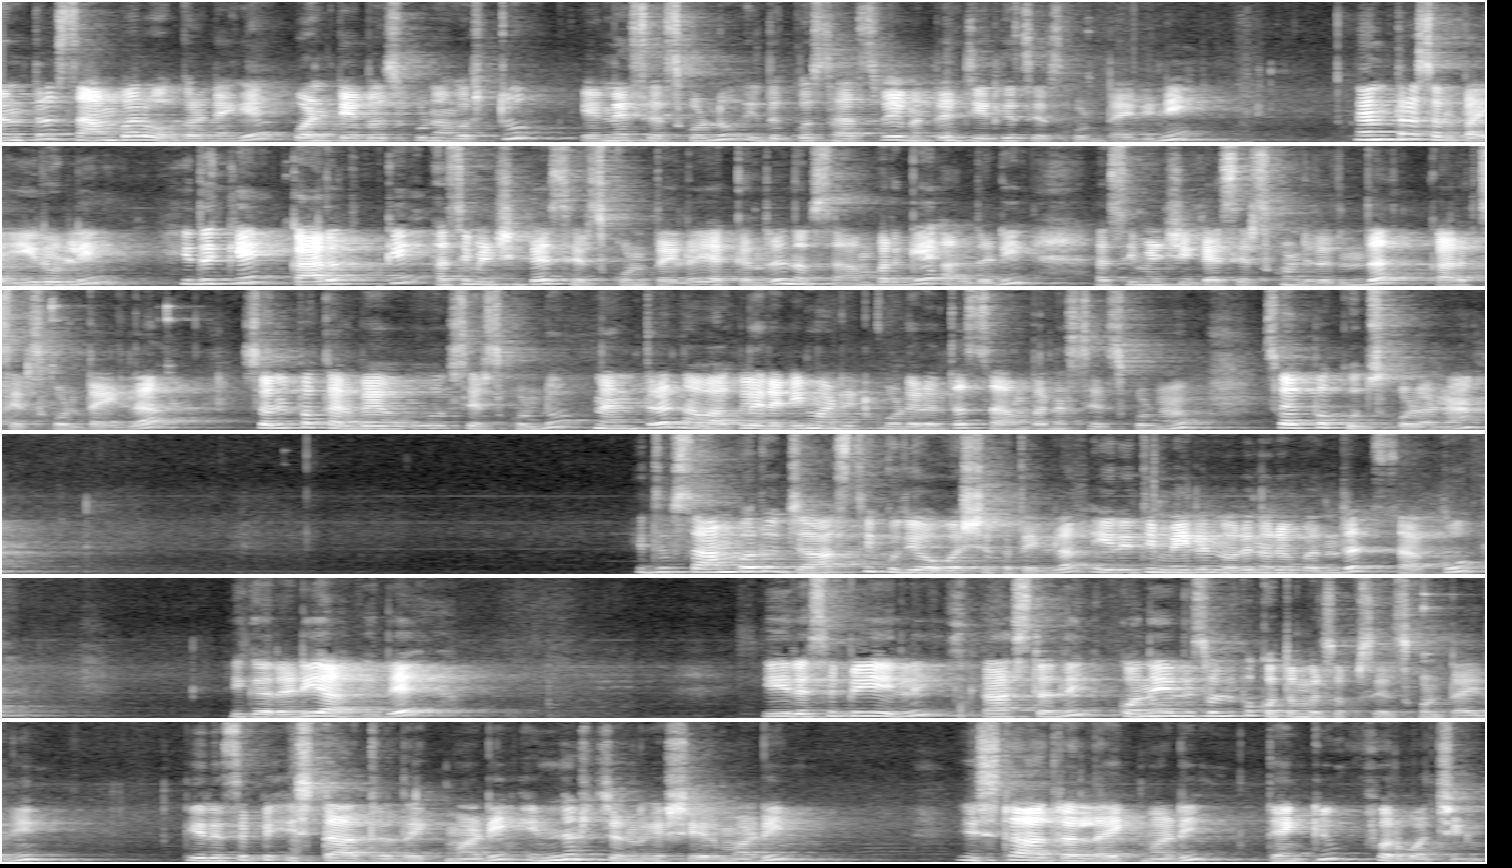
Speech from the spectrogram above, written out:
ನಂತರ ಸಾಂಬಾರು ಒಗ್ಗರಣೆಗೆ ಒನ್ ಟೇಬಲ್ ಸ್ಪೂನ್ ಆಗೋಷ್ಟು ಎಣ್ಣೆ ಸೇರಿಸ್ಕೊಂಡು ಇದಕ್ಕೂ ಸಾಸಿವೆ ಮತ್ತು ಜೀರಿಗೆ ಸೇರಿಸ್ಕೊಳ್ತಾ ಇದ್ದೀನಿ. ನಂತರ ಸ್ವಲ್ಪ ಈರುಳ್ಳಿ, ಇದಕ್ಕೆ ಖಾರಕ್ಕೆ ಹಸಿಮೆಣ್ಸಿನ್ಕಾಯಿ ಸೇರಿಸ್ಕೊಳ್ತಾ ಇಲ್ಲ. ಯಾಕಂದರೆ ನಾವು ಸಾಂಬಾರಿಗೆ ಆಲ್ರೆಡಿ ಹಸಿಮೆಣ್ಸಿನ್ಕಾಯಿ ಸೇರಿಸ್ಕೊಂಡಿರೋದ್ರಿಂದ ಖಾರಕ್ಕೆ ಸೇರಿಸ್ಕೊಳ್ತಾ ಇಲ್ಲ. ಸ್ವಲ್ಪ ಕರಿಬೇವು ಸೇರಿಸ್ಕೊಂಡು ನಂತರ ನಾವು ಆಗಲೇ ರೆಡಿ ಮಾಡಿಟ್ಕೊಂಡಿರೋಂಥ ಸಾಂಬಾರನ್ನ ಸೇರಿಸ್ಕೊಂಡು ಸ್ವಲ್ಪ ಕುದಿಸ್ಕೊಳ್ಳೋಣ. ಇದು ಸಾಂಬಾರು ಜಾಸ್ತಿ ಕುದಿಯೋ ಅವಶ್ಯಕತೆ ಇಲ್ಲ. ಈ ರೀತಿ ಮೇಲೆ ನೊರೆ ನೊರೆ ಬಂದರೆ ಸಾಕು. ಈಗ ರೆಡಿ ಆಗಿದೆ. ಈ ರೆಸಿಪಿಯಲ್ಲಿ ಲಾಸ್ಟಲ್ಲಿ ಕೊನೆಯಲ್ಲಿ ಸ್ವಲ್ಪ ಕೊತ್ತಂಬರಿ ಸೊಪ್ಪು ಸೇರಿಸ್ಕೊಳ್ತಾ ಇದ್ದೀನಿ. ಈ ರೆಸಿಪಿ ಇಷ್ಟ ಆದರೆ ಲೈಕ್ ಮಾಡಿ, ಇನ್ನಷ್ಟು ಜನರಿಗೆ ಶೇರ್ ಮಾಡಿ, ಇಷ್ಟ ಆದರೆ ಲೈಕ್ ಮಾಡಿ. Thank you for watching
